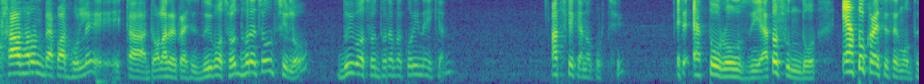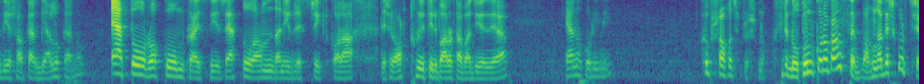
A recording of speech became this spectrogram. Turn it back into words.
অসাধারণ ব্যাপার হলে এটা ডলারের ক্রাইসিস দুই বছর ধরে চলছিল, দুই বছর ধরে আমরা করি নাই কেন? আজকে কেন করছি? এটা এত রোজি এত সুন্দর, এত ক্রাইসিসের মধ্যে দিয়ে সরকার গেল কেন? এত রকম ক্রাইসিস এত আমদানি রেস্ট্রিক্ট করা, দেশের অর্থনীতির বারোটা বাজিয়ে দেওয়া কেন করিনি? খুব সহজ প্রশ্ন। এটা নতুন কোনো কনসেপ্ট বাংলাদেশ করছে?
